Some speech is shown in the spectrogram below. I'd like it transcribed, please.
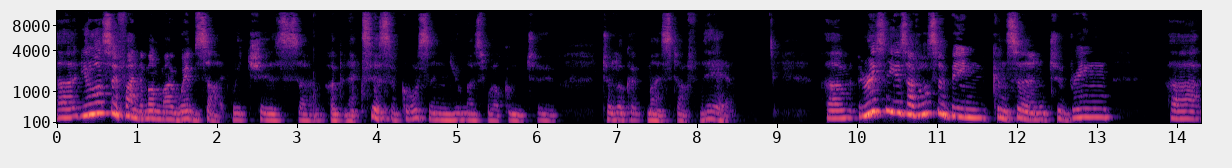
Uh, you'll also find them on my website, which is um, open access, of course, and you're most welcome to, to look at my stuff there. Um, in recent years, I've also been concerned to bring uh,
